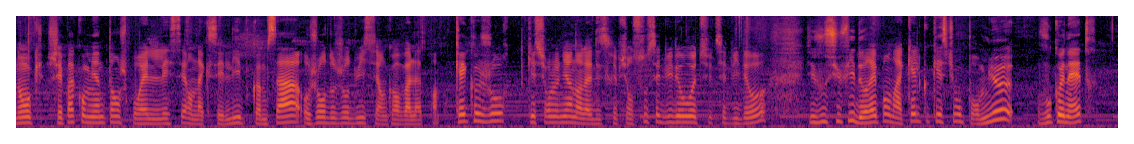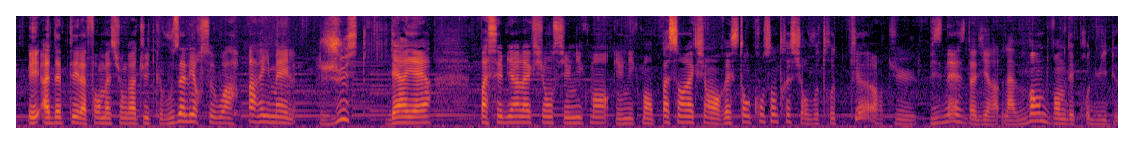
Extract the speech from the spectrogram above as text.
Donc je ne sais pas combien de temps je pourrais le laisser en accès libre comme ça. Au jour d'aujourd'hui, c'est encore valable pendant quelques jours. Cliquez sur le lien dans la description sous cette vidéo ou au-dessus de cette vidéo. Il vous suffit de répondre à quelques questions pour mieux vous connaître et adapter la formation gratuite que vous allez recevoir par email juste derrière passez bien l'action, c'est uniquement uniquement en passant l'action, en restant concentré sur votre cœur du business, c'est-à-dire la vente, vendre des produits de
